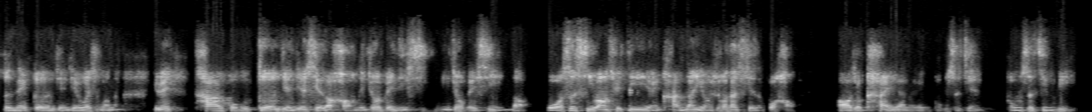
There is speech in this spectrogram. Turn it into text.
是那个人简介。为什么呢？因为他公个人简介写得好，你就会被你吸，你就被吸引到。我是希望去第一眼看，但有时候他写的不好，然后就看一下那个公司简公司经历。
